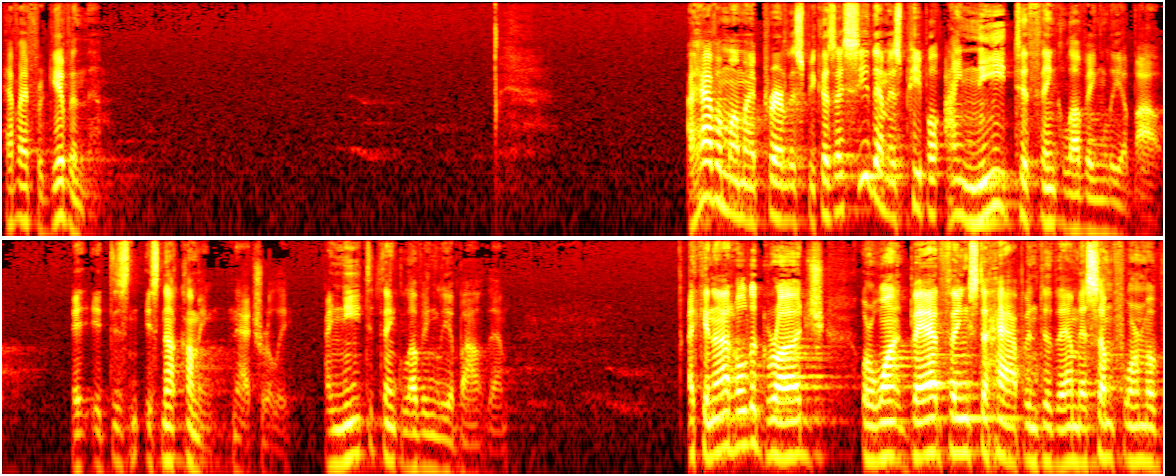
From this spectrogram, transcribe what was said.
have I forgiven them? I have them on my prayer list because I see them as people I need to think lovingly about. It, it is, it's not coming naturally. I need to think lovingly about them. I cannot hold a grudge or want bad things to happen to them as some form of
